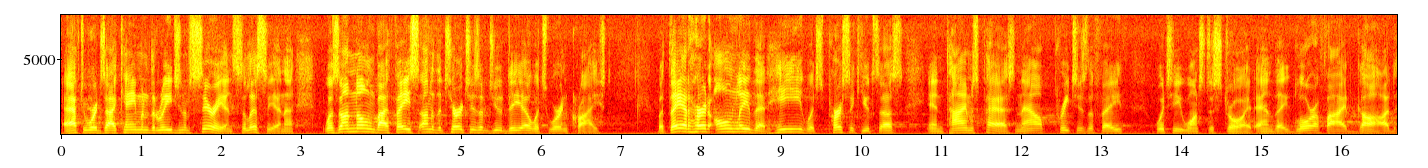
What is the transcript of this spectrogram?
Afterwards I came into the region of Syria and Cilicia, and I was unknown by face unto the churches of Judea which were in Christ. But they had heard only that he which persecutes us in times past now preaches the faith which he once destroyed. And they glorified God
